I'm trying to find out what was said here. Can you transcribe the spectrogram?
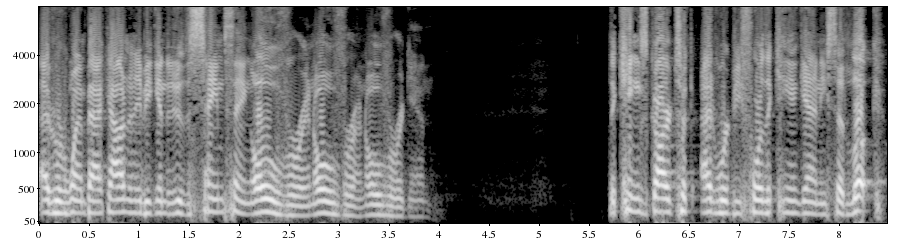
Edward went back out and he began to do the same thing over and over and over again. The king's guard took Edward before the king again. He said, Look,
